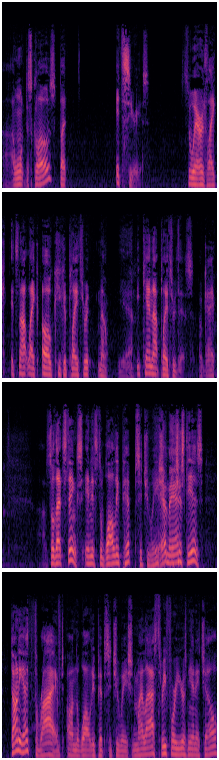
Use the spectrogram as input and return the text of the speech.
Uh, I won't disclose, but it's serious. So where it's like it's not like oh he could play through it. No, Yeah. he cannot play through this. Okay, uh, so that stinks, and it's the Wally Pipp situation. Yeah, man. It just is. Donnie, I thrived on the Wally Pipp situation. My last three four years in the NHL,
